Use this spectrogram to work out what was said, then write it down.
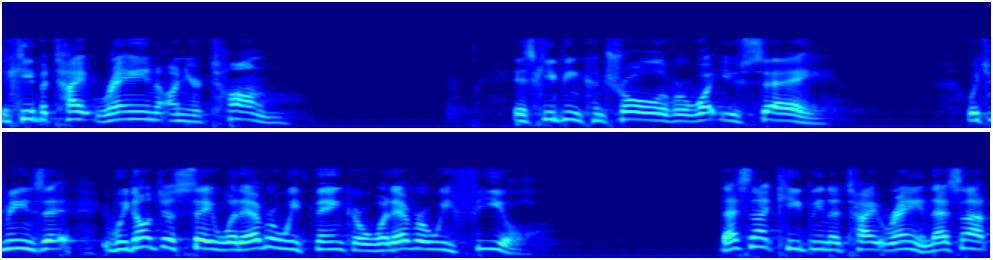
to keep a tight rein on your tongue is keeping control over what you say, which means that we don't just say whatever we think or whatever we feel. That's not keeping a tight rein. That's not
